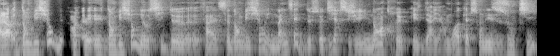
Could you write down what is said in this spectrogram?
alors d'ambition, euh, d'ambition, mais aussi de, enfin, c'est d'ambition et de mindset de se dire si j'ai une entreprise derrière moi, quels sont les outils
